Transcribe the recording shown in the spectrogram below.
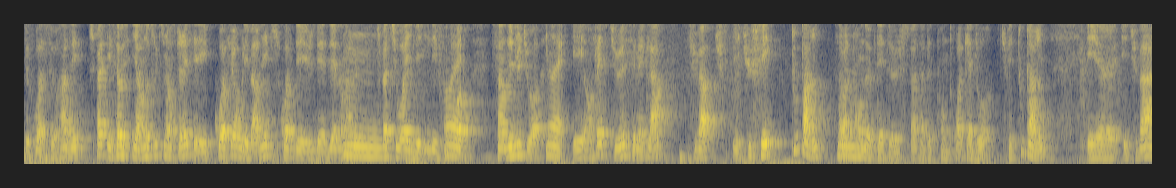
de quoi se raser. Je sais pas, et ça aussi, il y a un autre truc qui m'a inspiré, c'est les coiffeurs ou les barbiers qui coiffent des, des SDF dans la rue. Mm. Je sais pas si tu vois, ils les, ils les font Ouais. propres. C'est un début, tu vois. Ouais. Et en fait, si tu veux, ces mecs-là, tu vas tu- et tu fais tout Paris. Ça va te Mm. prendre euh, peut-être, euh, je sais pas, ça peut te prendre 3-4 jours. Tu fais tout Paris et, euh, et tu vas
